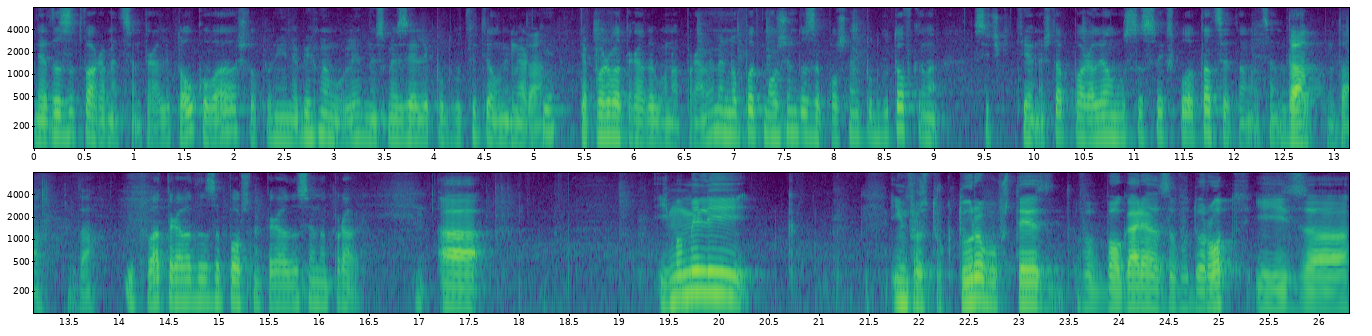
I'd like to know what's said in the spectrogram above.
не да затваряме централи толкова, защото ние не бихме могли, не сме взели подготвителни мерки. Да. Те първа трябва да го направим, но пък можем да започнем подготовка на всички тия неща, паралелно с експлоатацията на централи. Да, да, да. И това трябва да започне, трябва да се направи. А, имаме ли инфраструктура въобще в България за водород и за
